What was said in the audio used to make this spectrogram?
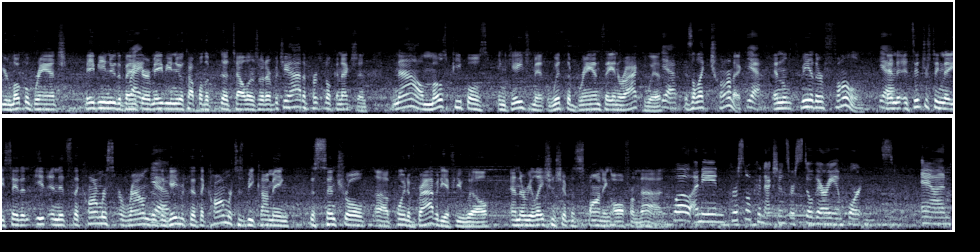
your local branch, maybe you knew the banker, Right. maybe you knew a couple of the, the tellers, whatever, but you had a personal connection. Now, most people's engagement with the brands they interact with Yeah. is electronic. Yeah. And via their phone. Yeah. And it's interesting that you say that, it, and it's the commerce around this Yeah. engagement, that the commerce is becoming the central uh, point of gravity, if you will, and the relationship is spawning all from that. Well, I mean, personal connections are still very important. And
